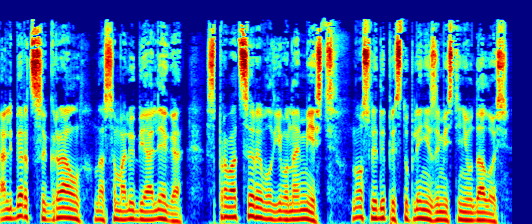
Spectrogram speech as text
Альберт сыграл на самолюбие Олега, спровоцировал его на месть, но следы преступления замести не удалось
